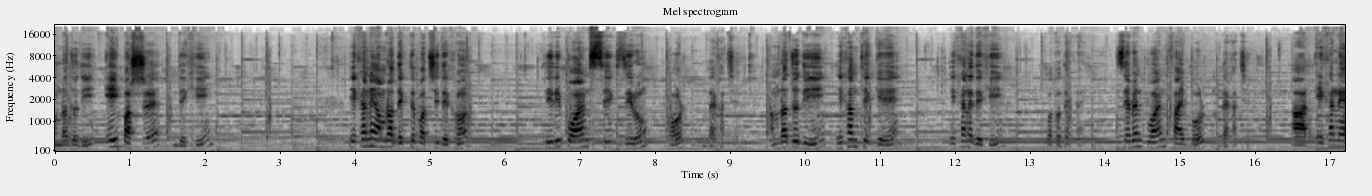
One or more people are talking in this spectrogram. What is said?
আমরা যদি এই পাশে দেখি, এখানে আমরা দেখতে পাচ্ছি, দেখুন three point six zero volt দেখাচ্ছে। আমরা যদি এখান থেকে এখানে দেখি কত দেখায়। সেভেন পয়েন্ট ফাইভ ভোল্ট দেখাচ্ছে। আর এখানে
